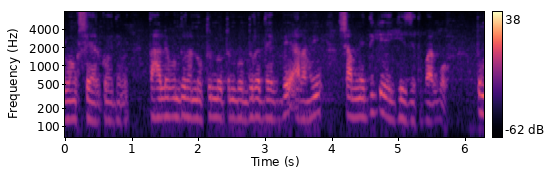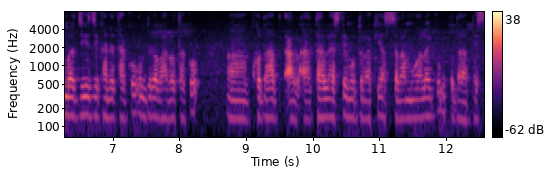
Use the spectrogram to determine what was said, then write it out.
এবং শেয়ার করে দেবে। তাহলে বন্ধুরা, নতুন নতুন বন্ধুরা দেখবে আর আমি সামনের দিকে এগিয়ে যেতে পারব। তোমরা যে যেখানে থাকো, বন্ধুরা ভালো থাকো। খোদা হাফ তাহলে আজকের মতো রাখি। আসসালামু আলাইকুম। খোদা হাফেজ।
